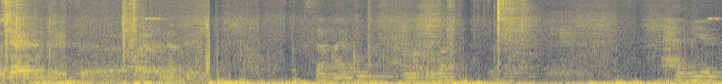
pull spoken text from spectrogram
مساعد مدرب في فريق النبي السلام عليكم أنا طلبة حاليا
